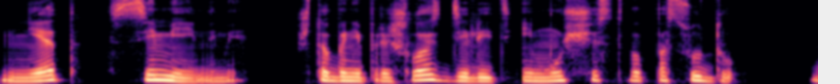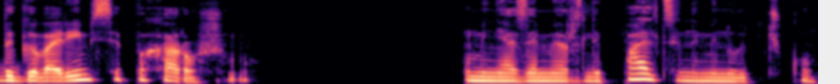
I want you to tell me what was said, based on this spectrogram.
Нет, с семейными, чтобы не пришлось делить имущество по суду. Договоримся по-хорошему. У меня замерзли пальцы на минуточку.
